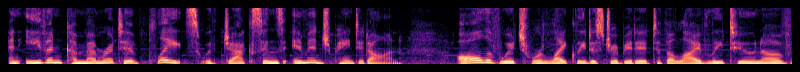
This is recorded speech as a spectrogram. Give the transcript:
and even commemorative plates with Jackson's image painted on, all of which were likely distributed to the lively tune of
